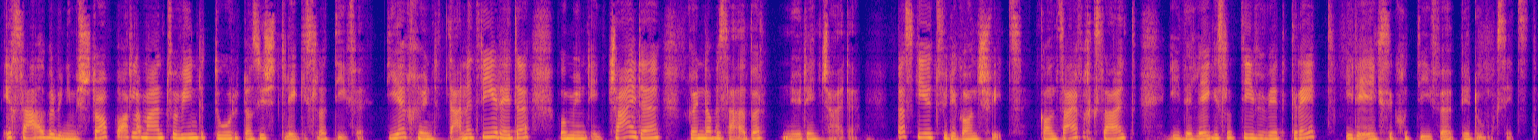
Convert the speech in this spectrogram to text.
Ich selber bin im Stadtparlament von Winterthur, das ist die Legislative. Die können dann reinreden, die entscheiden müssen, können aber selber nicht entscheiden. Das gilt für die ganze Schweiz. Ganz einfach gesagt, in der Legislative wird geredet, in der Exekutive wird umgesetzt.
